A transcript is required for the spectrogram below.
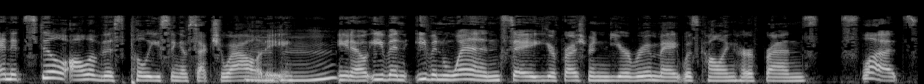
And it's still all of this policing of sexuality. Mm-hmm. You know, even, even when, say, your freshman year roommate was calling her friends sluts,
